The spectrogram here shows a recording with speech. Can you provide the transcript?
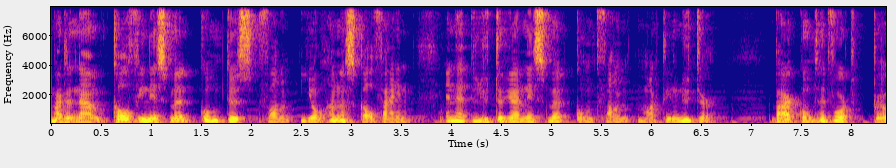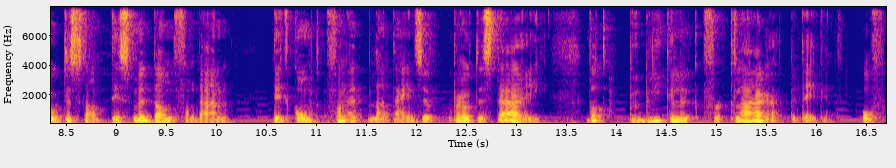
Maar de naam Calvinisme komt dus van Johannes Calvijn en het Lutheranisme komt van Martin Luther. Waar komt het woord protestantisme dan vandaan? Dit komt van het Latijnse protestari, wat publiekelijk verklaren betekent, of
